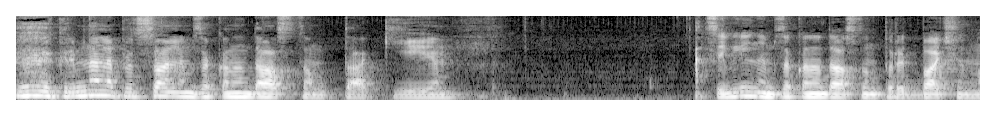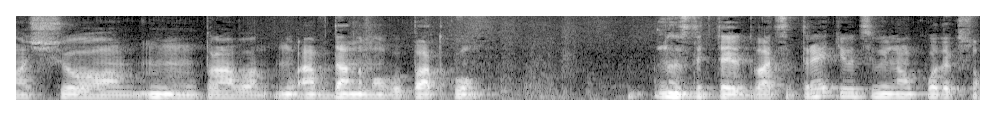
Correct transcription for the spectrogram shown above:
кримінально-процесуальним законодавством, так і цивільним законодавством передбачено, що право, ну, а в даному випадку ну, статтею 23 Цивільного кодексу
